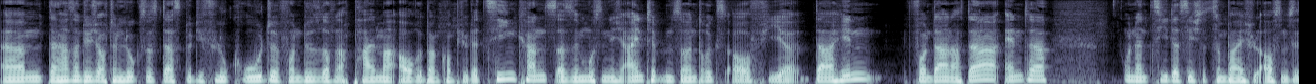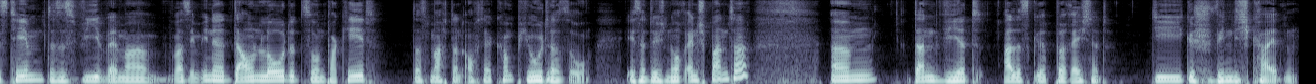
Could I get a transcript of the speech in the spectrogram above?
Ähm, dann hast du natürlich auch den Luxus, dass du die Flugroute von Düsseldorf nach Palma auch über den Computer ziehen kannst. Also du musst sie nicht eintippen, sondern drückst auf hier dahin, von da nach da, Enter und dann zieht er sich das zum Beispiel aus dem System. Das ist wie wenn man was im Internet downloadet, so ein Paket. Das macht dann auch der Computer so. Ist natürlich noch entspannter. Ähm, dann wird alles berechnet. Die Geschwindigkeiten.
